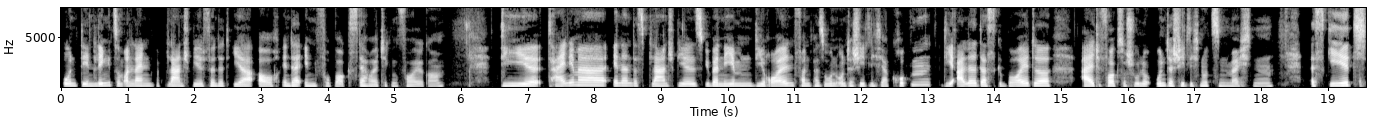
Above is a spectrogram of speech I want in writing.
Und den Link zum Online-Planspiel findet ihr auch in der Infobox der heutigen Folge. Die TeilnehmerInnen des Planspiels übernehmen die Rollen von Personen unterschiedlicher Gruppen, die alle das Gebäude alte Volkshochschule unterschiedlich nutzen möchten. Es geht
